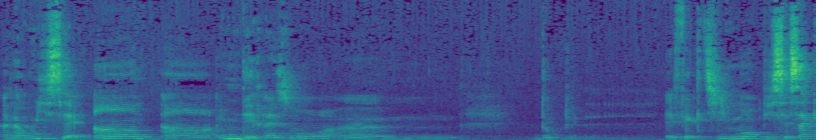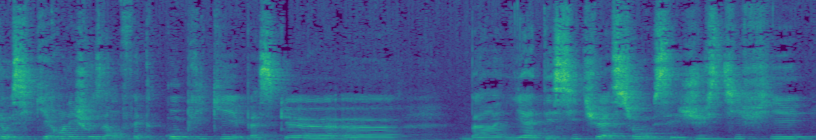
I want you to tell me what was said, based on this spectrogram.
Alors oui, c'est un, une des raisons. Euh, donc effectivement, puis c'est ça qui, aussi, qui rend les choses en fait compliquées parce que ben il y a des situations où c'est justifié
